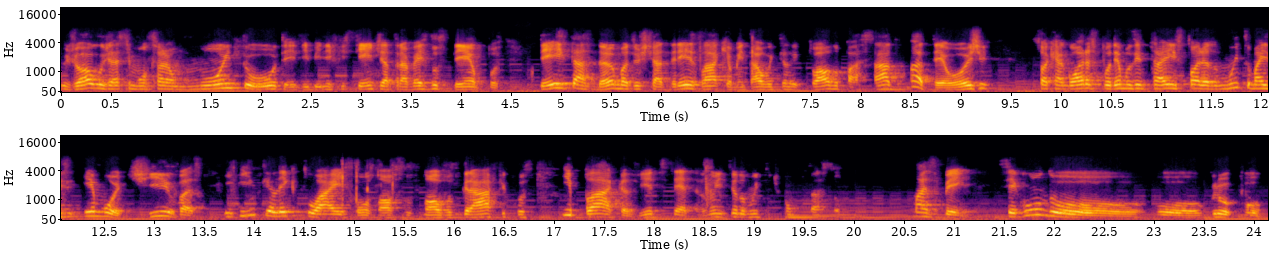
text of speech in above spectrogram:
os jogos já se mostraram muito úteis e beneficentes através dos tempos, desde as damas do xadrez lá, que aumentava o intelectual no passado, até hoje, só que agora podemos entrar em histórias muito mais emotivas e intelectuais com os nossos novos gráficos e placas e etc. não entendo muito de computação. Mas bem, segundo o, o grupo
